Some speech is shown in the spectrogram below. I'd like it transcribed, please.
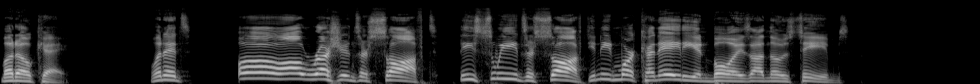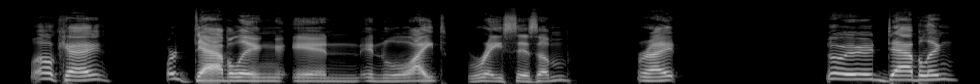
but okay. When it's, oh, all Russians are soft. These Swedes are soft. You need more Canadian boys on those teams. Okay. We're dabbling in in light racism, right? We're dabbling.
